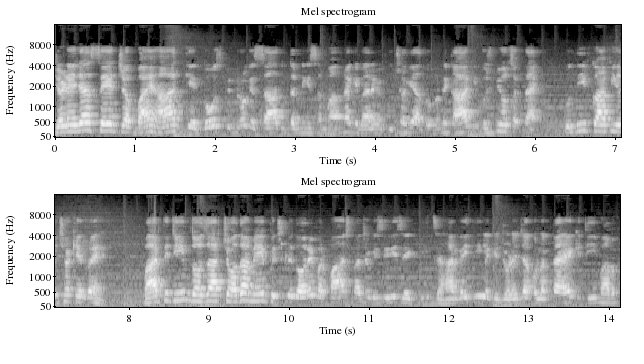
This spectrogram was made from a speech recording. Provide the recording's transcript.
जडेजा से जब बाएँ हाथ के दो स्पिनरों के साथ उतरने की संभावना के बारे में पूछा गया तो उन्होंने कहा कि कुछ भी हो सकता है। कुलदीप काफ़ी अच्छा खेल रहे हैं। भारतीय टीम 2014 में पिछले दौरे पर पाँच मैचों की सीरीज़ एक तीन से हार गई थी, लेकिन जडेजा को लगता है कि टीम अब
